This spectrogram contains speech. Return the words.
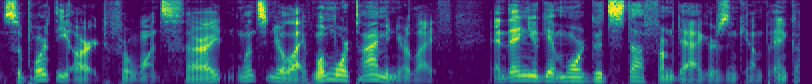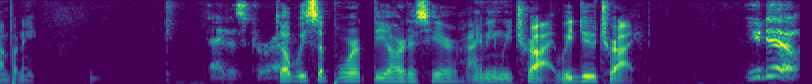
Support the art for once. All right, once in your life, one more time in your life, and then you get more good stuff from Daggers and, Com- and Company. That is correct. Don't we support the artists here? I mean, we try. We do try. You do.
